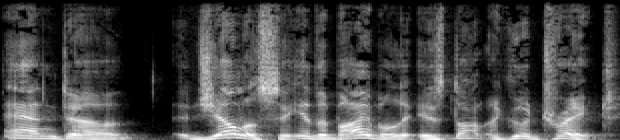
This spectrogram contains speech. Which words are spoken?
And uh, jealousy in the Bible is not a good trait.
